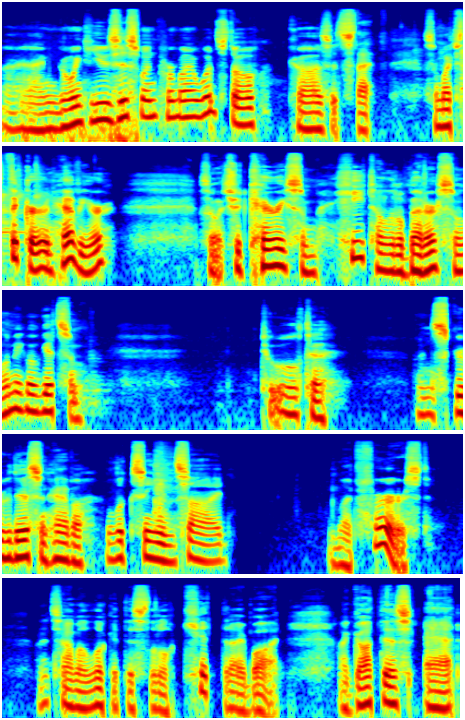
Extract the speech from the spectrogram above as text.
I'm going to use this one for my wood stove because it's that so much thicker and heavier. So it should carry some heat a little better. So let me go get some tool to unscrew this and have a look-see inside. But first, let's have a look at this little kit that I bought. I got this at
